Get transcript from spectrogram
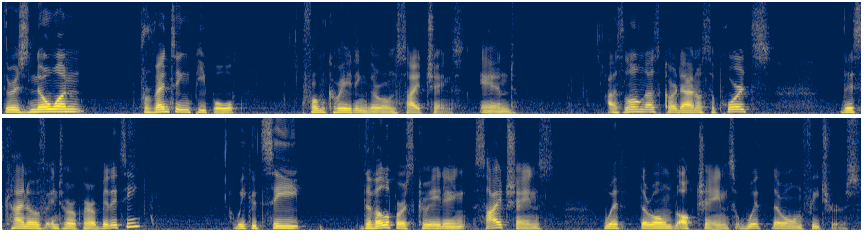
there is no one preventing people from creating their own side chains. And as long as Cardano supports this kind of interoperability, we could see developers creating side chains with their own blockchains, with their own features.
